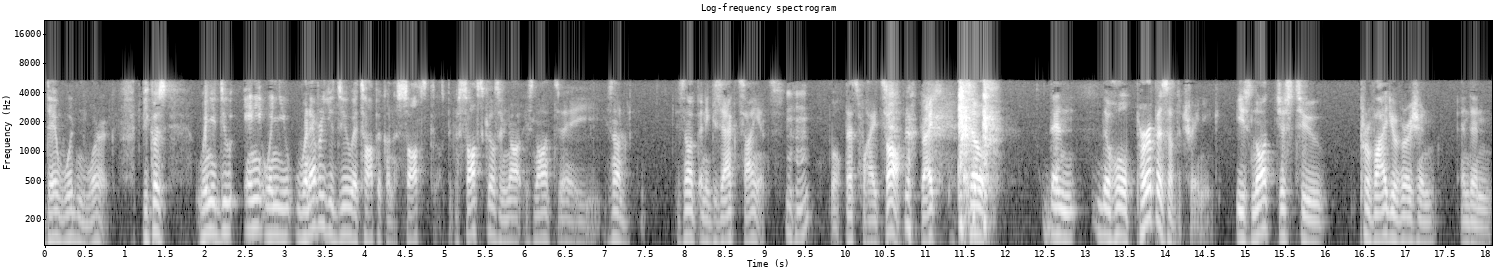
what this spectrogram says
They wouldn't work because when you do any when you whenever you do a topic on the soft skills because soft skills are not is not a it's not it's not an exact science. Mm-hmm. Well, that's why it's soft, right? So then the whole purpose of the training is not just to provide your version and then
